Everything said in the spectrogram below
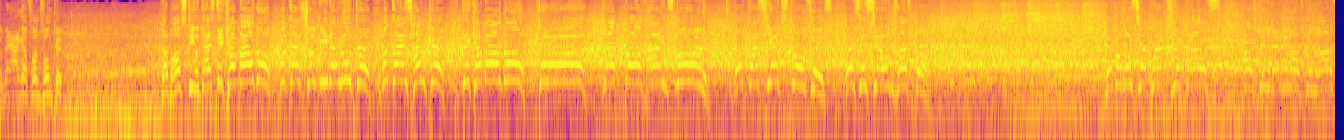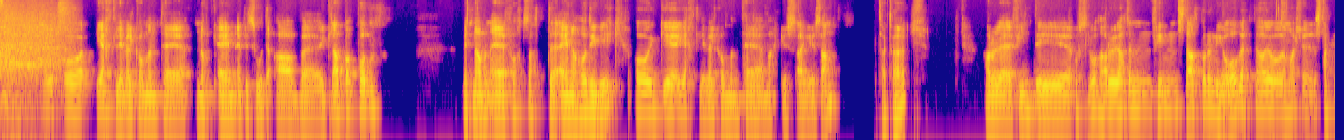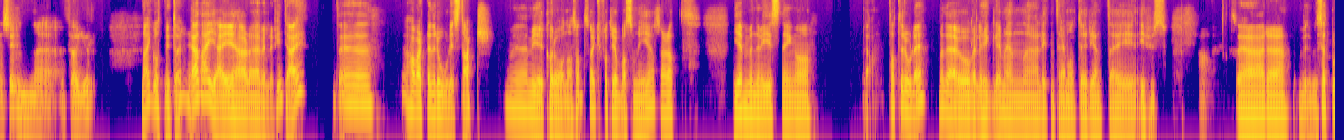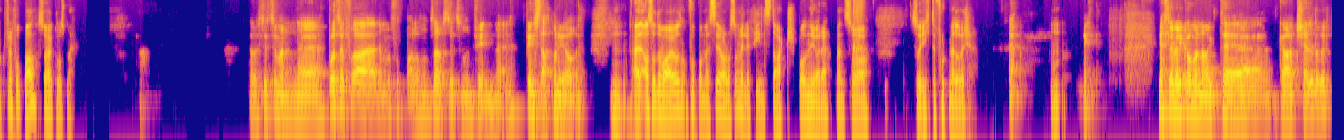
Und Ärger von Funkel. Dabrowski und da ist der Camargo und da ist schon wieder Lute und da ist Hanke. Der Camargo. Tor! Gladbach 1-0. Und was jetzt los ist, das ist ja unfassbar. Der Borussia Park flippt aus auf den Rennen auf dem Rasen. Hei og hjertelig velkommen til nok en episode av eh, Gladbach-podden. Mitt navn er fortsatt eh, Einar H. Og eh, hjertelig velkommen til Markus Sand. Takk, takk. Har du det fint i Oslo? Har du hatt en fin start på det nye året? Det har jo, Vi har ikke snakket siden uh, før jul. Nei, godt nyttår. Ja, nei, jeg har det veldig fint, jeg. Det har vært en rolig start med mye korona og sånt, så jeg har ikke fått jobba så mye. Og så har det hatt hjemmeundervisning og tatt det rolig. Men det er jo veldig hyggelig med en uh, liten tre måneder jente i, i hus. Ja. Så jeg har uh, sett bort fra fotball, så har jeg kost meg. Det høres ut som en, uh, Bortsett fra det med fotball, og sånt, så høres det ut som en fin, fin start på nyåret. Mm. Altså det var jo, Fotballmessig var det også en veldig fin start på det nye året, men så, så gikk det fort nedover. Riktig. Hjertelig velkommen òg til Gard Kjeldrup.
